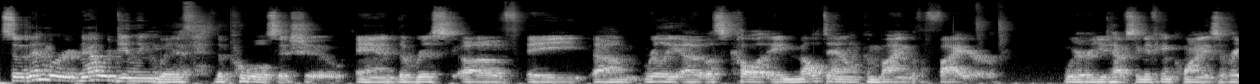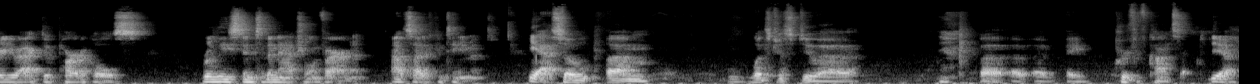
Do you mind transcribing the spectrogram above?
so then we're now we're dealing with the pools issue and the risk of a um, really a, let's call it a meltdown combined with a fire, where you'd have significant quantities of radioactive particles released into the natural environment outside of containment. Yeah. So um, let's just do a a, a, a proof of concept. Yeah.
